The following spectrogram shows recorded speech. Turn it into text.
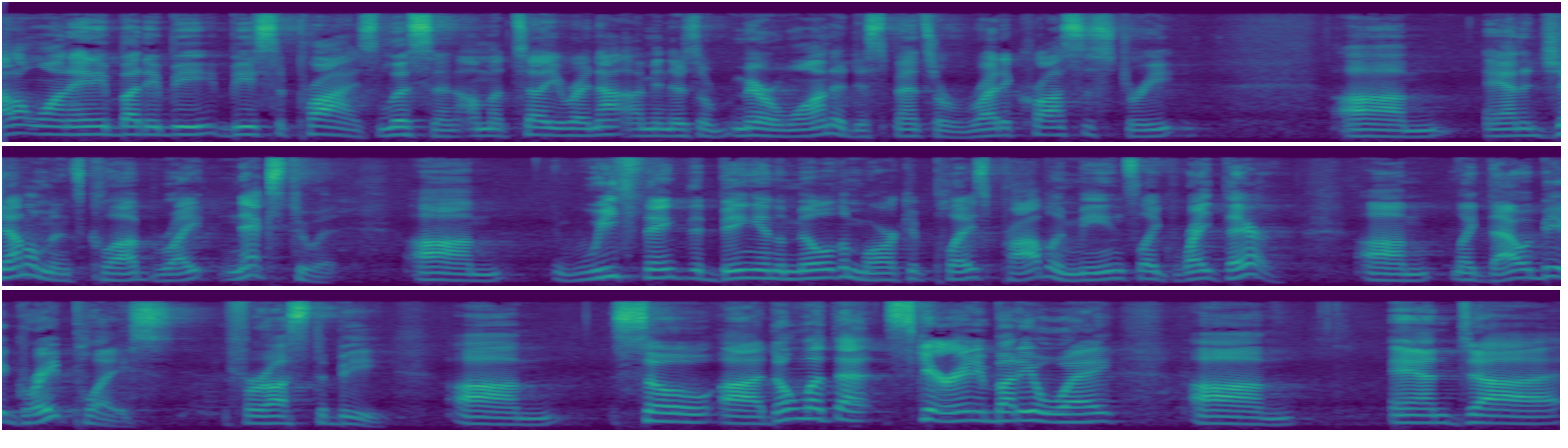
I don't want anybody to be, be surprised. Listen, I'm going to tell you right now, I mean, there's a marijuana dispenser right across the street um, and a gentleman's club right next to it. Um, we think that being in the middle of the marketplace probably means like right there. Um, like that would be a great place for us to be. Um, so uh, don't let that scare anybody away. Um, and, uh,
